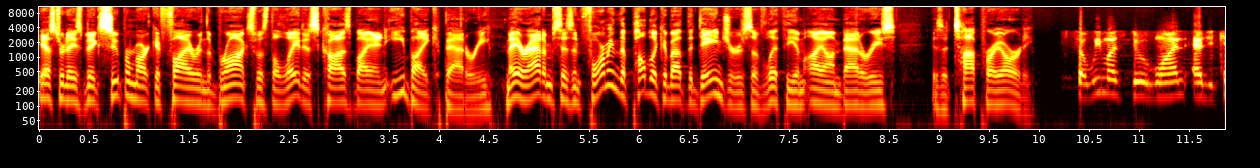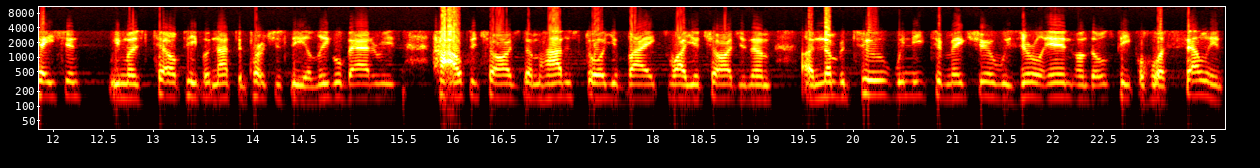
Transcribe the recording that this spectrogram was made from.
Yesterday's big supermarket fire in the Bronx was the latest caused by an e bike battery. Mayor Adams says informing the public about the dangers of lithium ion batteries is a top priority. So we must do one education we must tell people not to purchase the illegal batteries, how to charge them, how to store your bikes while you're charging them. Uh, number two, we need to make sure we zero in on those people who are selling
